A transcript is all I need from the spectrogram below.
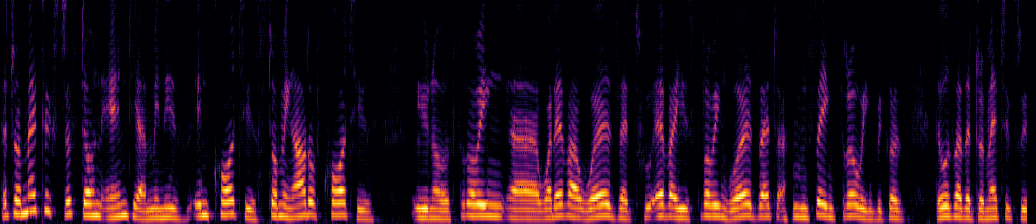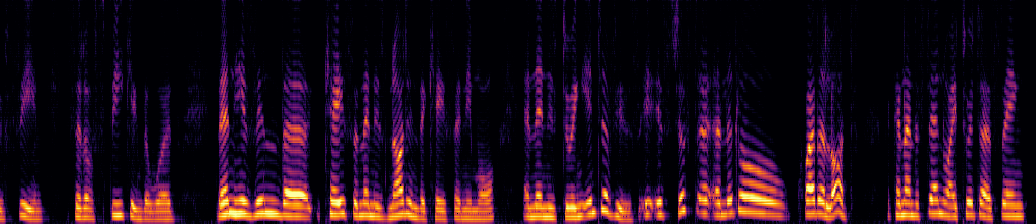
The dramatics just don't end here. I mean, he's in court, he's storming out of court, he's, you know, throwing uh, whatever words at whoever he's throwing words at. I'm saying throwing because those are the dramatics we've seen instead of speaking the words. Then he's in the case and then he's not in the case anymore. And then he's doing interviews. It's just a, a little, quite a lot. I can understand why Twitter is saying,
